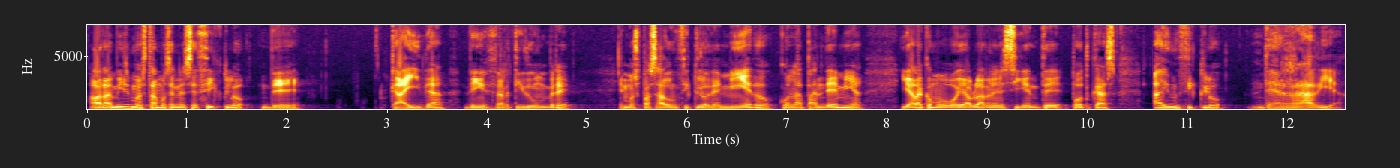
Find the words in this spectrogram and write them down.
Ahora mismo estamos en ese ciclo de caída, de incertidumbre, Hemos pasado un ciclo de miedo con la pandemia y ahora, como voy a hablar en el siguiente podcast, hay un ciclo de rabia,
